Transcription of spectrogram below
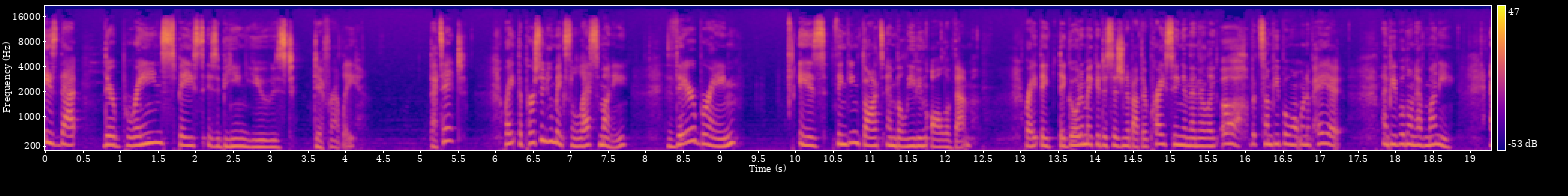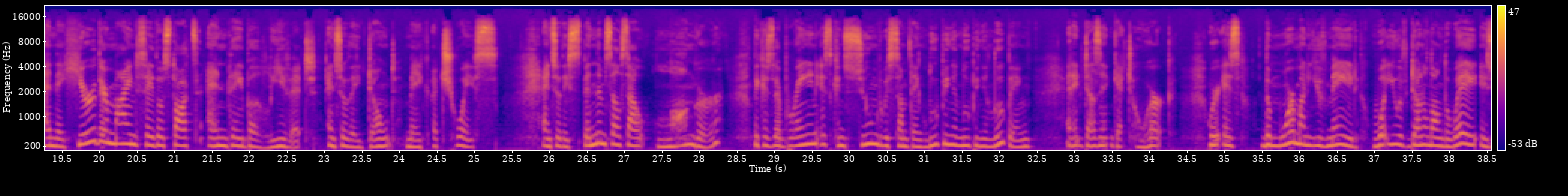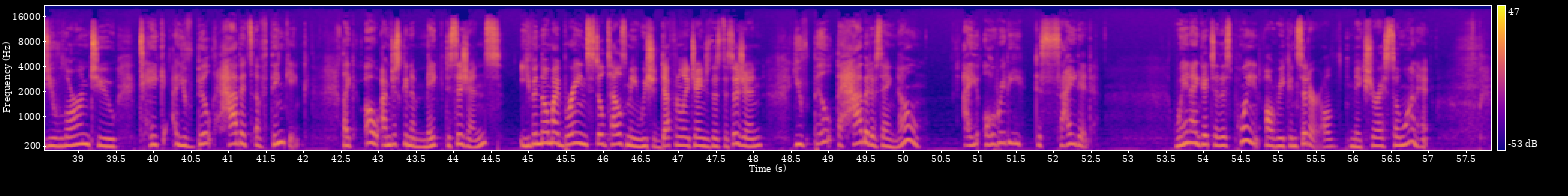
is that their brain space is being used differently. That's it. Right? The person who makes less money, their brain is thinking thoughts and believing all of them. Right? They they go to make a decision about their pricing and then they're like, "Oh, but some people won't want to pay it." And people don't have money. And they hear their mind say those thoughts and they believe it. And so they don't make a choice. And so they spin themselves out longer because their brain is consumed with something, looping and looping and looping, and it doesn't get to work. Whereas the more money you've made, what you have done along the way is you've learned to take, you've built habits of thinking. Like, oh, I'm just going to make decisions even though my brain still tells me we should definitely change this decision, you've built the habit of saying, no, I already decided. When I get to this point, I'll reconsider. I'll make sure I still want it.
